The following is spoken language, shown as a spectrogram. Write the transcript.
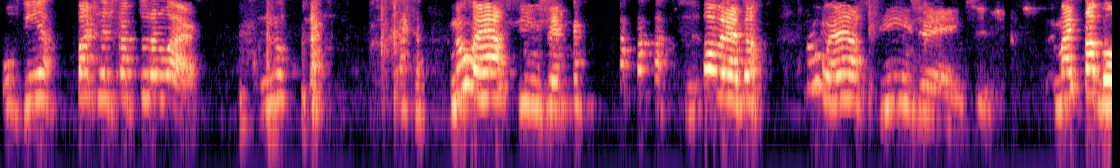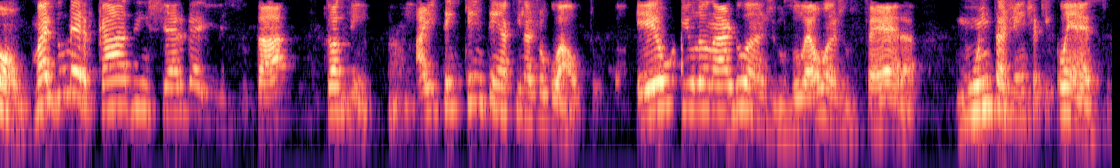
o Vinhas, página de captura no ar. Não, não é assim, gente. Ô, Brandon, não é assim, gente. Mas tá bom. Mas o mercado enxerga isso, tá? Então, assim, aí tem quem tem aqui na Jogo Alto? Eu e o Leonardo Ângelos, o Léo Ângelos, fera. Muita gente aqui conhece.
